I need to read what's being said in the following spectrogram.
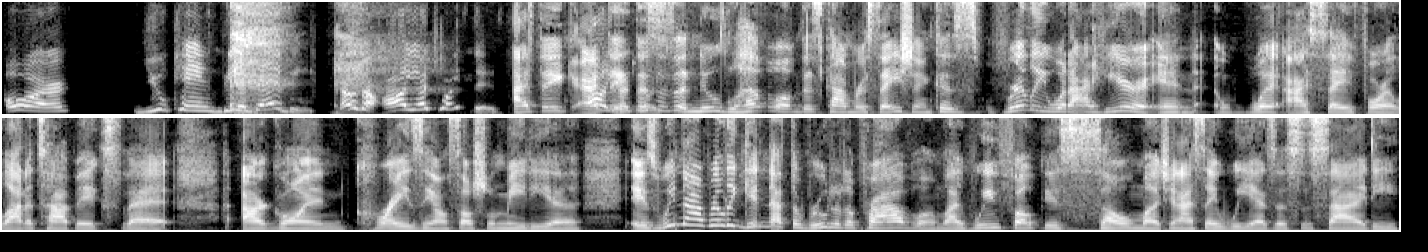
Or you can't be a deadbeat. Those are all your choices. I think I think this is a new level of this conversation because really what I hear and what I say for a lot of topics that are going crazy on social media is we're not really getting at the root of the problem. Like we focus so much, and I say we as a society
